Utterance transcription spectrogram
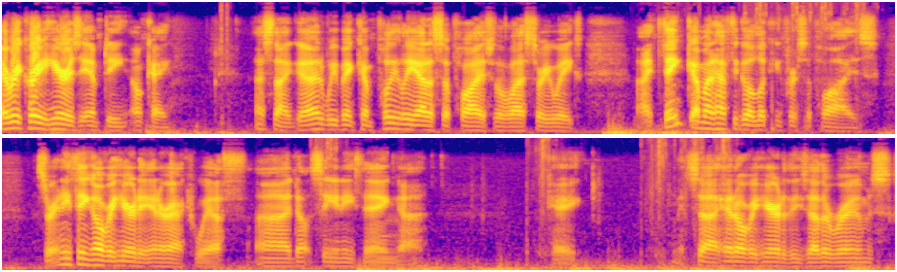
Every crate here is empty. Okay. That's not good. We've been completely out of supplies for the last three weeks. I think I might have to go looking for supplies. Is there anything over here to interact with? Uh, I don't see anything. Uh, okay. Let's uh, head over here to these other rooms.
